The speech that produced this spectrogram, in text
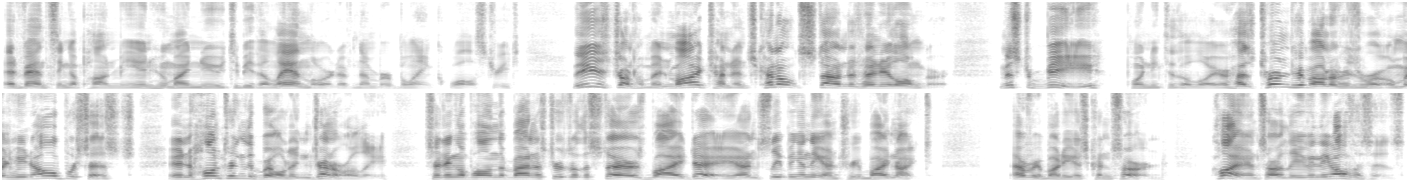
advancing upon me, and whom I knew to be the landlord of number blank Wall Street. These gentlemen, my tenants, cannot stand it any longer. Mr. B, pointing to the lawyer, has turned him out of his room, and he now persists in haunting the building generally, sitting upon the banisters of the stairs by day and sleeping in the entry by night. Everybody is concerned. Clients are leaving the offices.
